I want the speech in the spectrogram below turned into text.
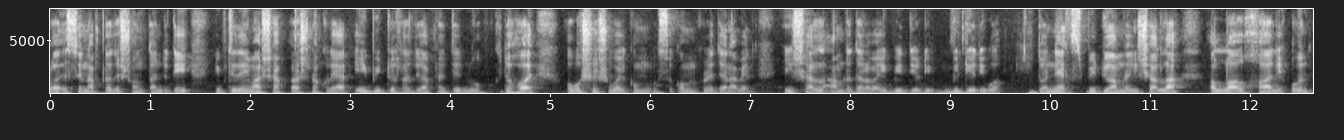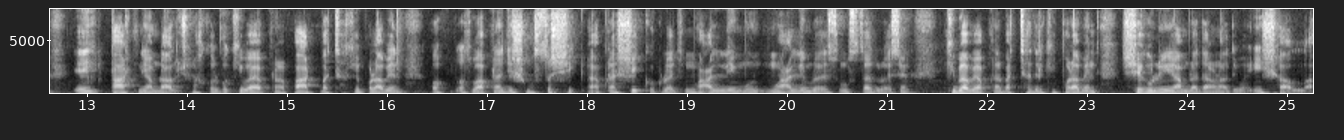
রয়েছেন, আপনাদের সন্তান যদি ইবতদায়ী মাসা পড়াশোনা করে আর এই ভিডিওটা যদি আপনাদের জন্য উপকৃত হয়, অবশ্যই সবাই কমেন্ট কমেন্ট করে জানাবেন। ইনশাল্লাহ আমরা ধারাবাহিক ভিডিওটি ভিডিও দিব। তো নেক্সট ভিডিও আমরা ইনশাল্লাহ আল্লাহ খালিকুন এই পাঠ নিয়ে আমরা আলোচনা করব। কীভাবে আপনারা পাঠ বাচ্চাকে পড়াবেন অথবা আপনার যে সমস্ত আপনার শিক্ষক রয়েছেন, মুআল্লিম মুআল্লিম রয়েছেন, উস্তাদ রয়েছেন, কীভাবে আপনার বাচ্চাদেরকে পড়াবেন, সেগুলো নিয়ে আমরা ধারণা দেবো ইনশাআল্লাহ।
